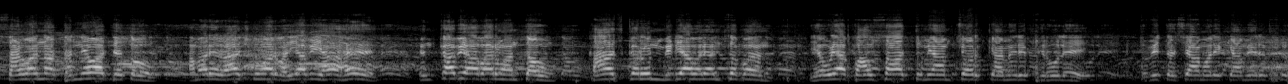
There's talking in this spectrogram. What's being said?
सर्वांना धन्यवाद देतो. हमारे राजकुमार भैया भी हा है इनका भी आभार मानता हूँ। खास करून मीडिया वाल्यांचं पण. एवढ्या पावसात तुम्ही आमच्यावर कॅमेरे फिरवले. तुम्ही तसे आम्हाला कॅमेरे फिरव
